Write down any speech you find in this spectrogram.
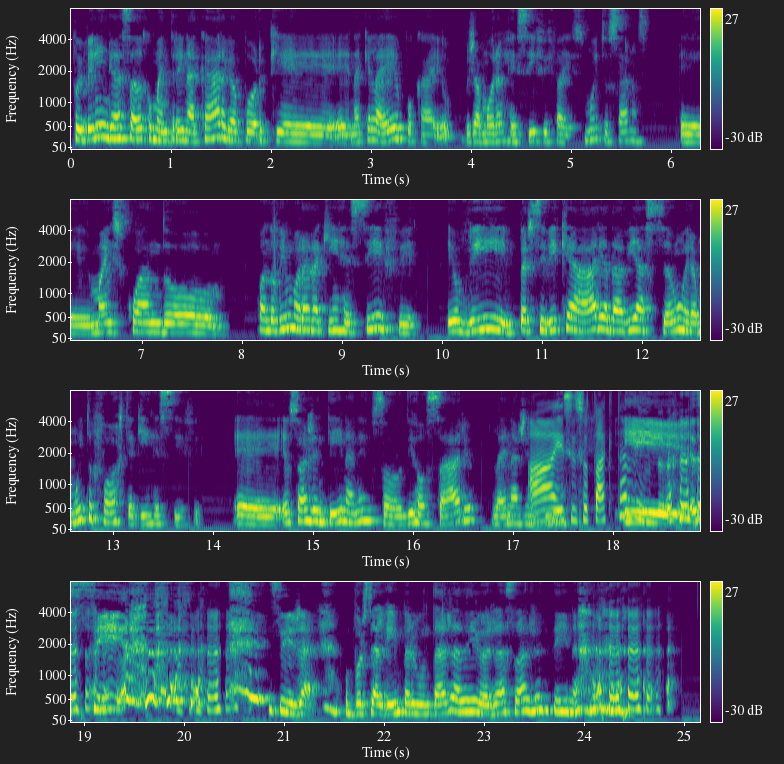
foi bem engraçado como entrei na carga, porque eh, naquela época, eu já moro em Recife faz muitos anos, é, mas quando, quando vim morar aqui em Recife, eu vi, percebi que a área da aviação era muito forte aqui em Recife. É, eu sou argentina, né? Eu sou de Rosário, lá na Argentina. Ah, esse sotaque tá lindo. E, sim, sim, já. Por se alguém perguntar, já digo, já sou argentina.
